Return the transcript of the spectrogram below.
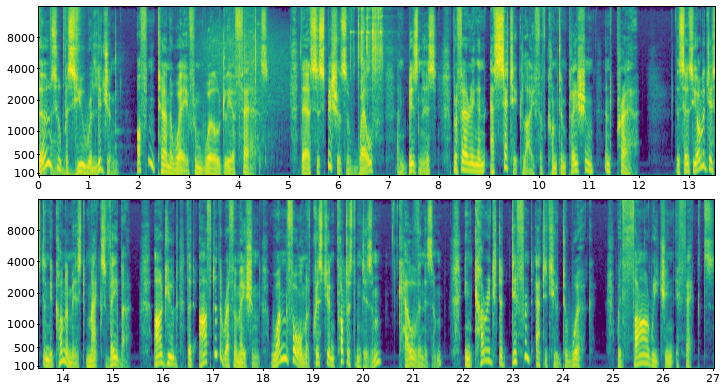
Those who pursue religion often turn away from worldly affairs. They're suspicious of wealth and business, preferring an ascetic life of contemplation and prayer. The sociologist and economist Max Weber argued that after the Reformation, one form of Christian Protestantism, Calvinism, encouraged a different attitude to work, with far reaching effects.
